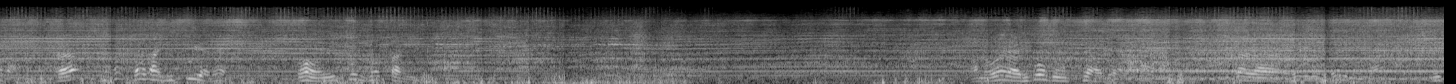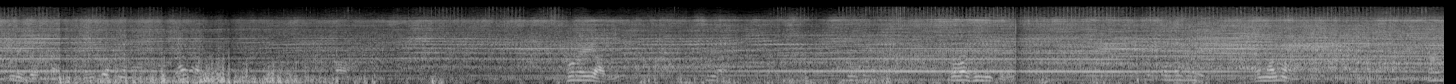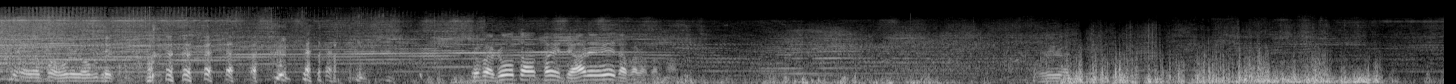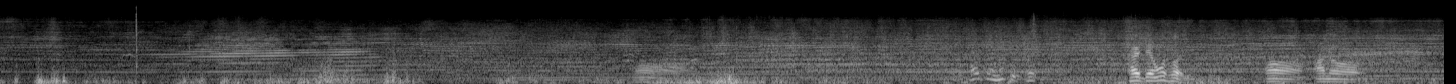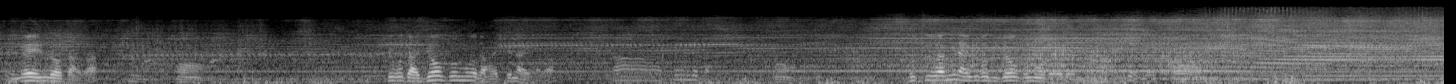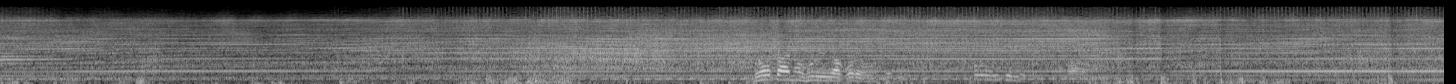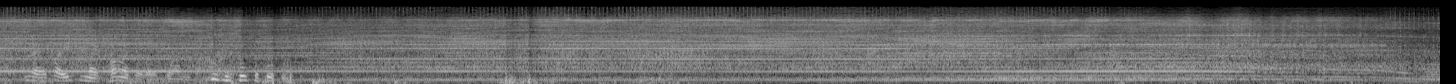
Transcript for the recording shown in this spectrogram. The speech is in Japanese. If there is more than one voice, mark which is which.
Speaker 1: りやね
Speaker 2: え
Speaker 1: まだまだゆっくりやね
Speaker 2: うんゆっくり乗ったんあの俺ら飛行機乗ってたわけやだ。からヘリヘリもなゆっくり乗った飛行機もだからこれやる飛ばしに来るこんなもんややっぱり俺が腕かなやっぱりローター変えてあれだからかな。これができる
Speaker 1: 回転低いね。
Speaker 2: 回転遅い？あああのメインローターが？うん。ってことは上空モード入ってないから？
Speaker 1: ああそういうことか
Speaker 2: 普通はみんな行くとき上空モード入れるん。だローターのふるいはこれ本
Speaker 1: これいける
Speaker 2: 当にやっぱり一枚考えたから。違うのかな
